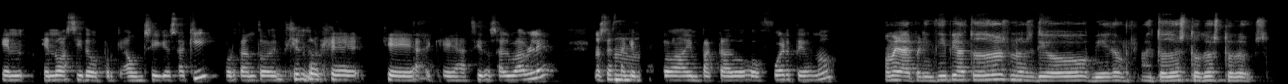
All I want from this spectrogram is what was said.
que, no ha sido porque aún sigues aquí, por tanto entiendo que, que, ha sido salvable. No sé hasta qué mm. punto ha impactado fuerte o no. Hombre, al principio a todos nos dio miedo, a todos, todos, todos.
